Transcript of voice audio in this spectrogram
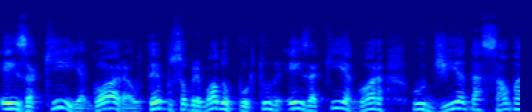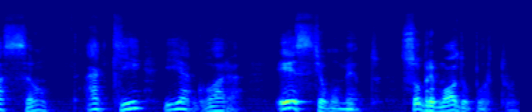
Eis aqui e agora o tempo sobremodo oportuno, eis aqui e agora o dia da salvação. Aqui e agora. Este é o momento, sobremodo oportuno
